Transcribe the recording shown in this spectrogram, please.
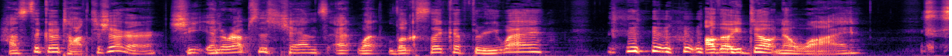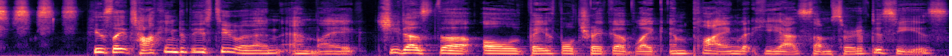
has to go talk to Sugar. She interrupts his chance at what looks like a three-way. Although I don't know why. He's like talking to these two women, and like she does the old faithful trick of like implying that he has some sort of disease,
